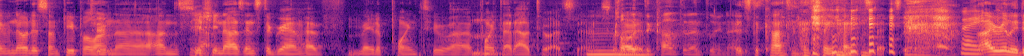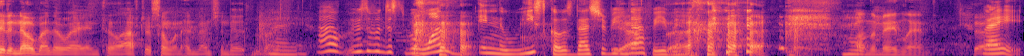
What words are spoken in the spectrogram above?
I've noticed some people True. on the on the Yeah. Sushi Noz Instagram have made a point to uh, point that out to us. Uh, so Call it the continental United It's the continental United States. Right. I really didn't know, by the way, until after someone had mentioned it. But Right. Ah, it was just one in the East Coast. That should be Yeah. enough, even. On the mainland. Right.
